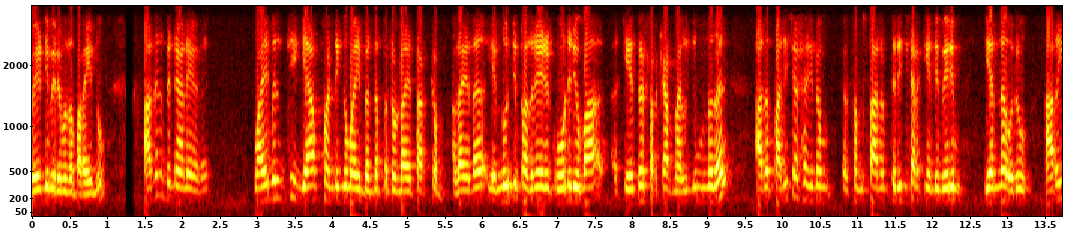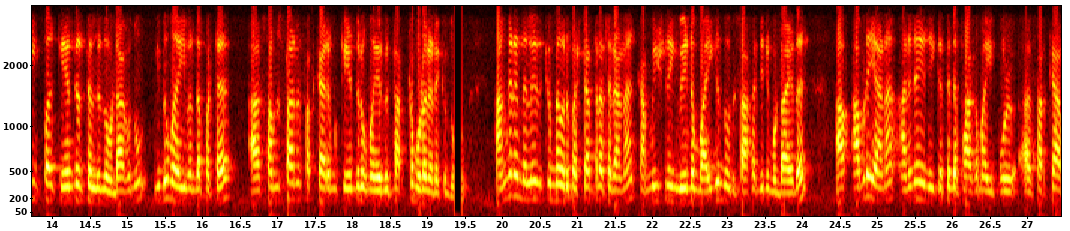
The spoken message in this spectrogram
വേണ്ടിവരുമെന്ന് പറയുന്നു. അതിന് പിന്നാലെയാണ് വയബിലിറ്റി ഗ്യാപ് ഫണ്ടിങ്ങുമായി ബന്ധപ്പെട്ടുണ്ടായ തർക്കം. അതായത് എണ്ണൂറ്റി പതിനേഴ് കോടി രൂപ കേന്ദ്ര സർക്കാർ നൽകുന്നത് അത് പലിശ സഹിതം സംസ്ഥാനം തിരിച്ചടക്കേണ്ടി വരും എന്ന ഒരു അറിയിപ്പ് കേന്ദ്രത്തിൽ നിന്നുണ്ടാകുന്നു. ഇതുമായി ബന്ധപ്പെട്ട് സംസ്ഥാന സർക്കാരും കേന്ദ്രവുമായി ഒരു തർക്കം ഉടലെടുക്കുന്നു. അങ്ങനെ നിലനിൽക്കുന്ന ഒരു പശ്ചാത്തലത്തിലാണ് കമ്മീഷനിങ് വീണ്ടും വൈകുന്ന ഒരു സാഹചര്യം ഉണ്ടായത് അവിടെയാണ് അനുനയ നീക്കത്തിന്റെ ഭാഗമായി ഇപ്പോൾ സർക്കാർ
